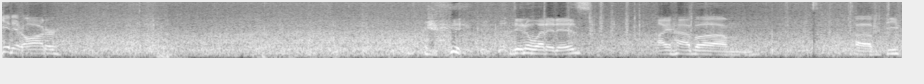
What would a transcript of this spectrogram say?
Get it, Otter. Do you know what it is? I have um, a beef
